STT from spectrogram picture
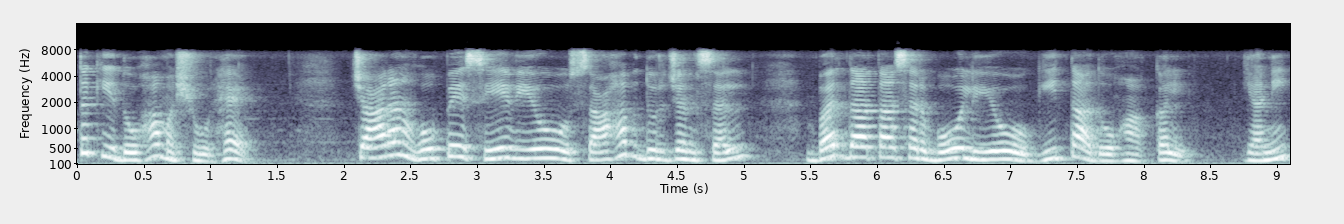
تک یہ دوہا مشہور ہے۔ چارن ہوپے سیویو، صاحب درجن سل، برداتا سر بولیو، گیتا دوہا کل۔ یعنی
